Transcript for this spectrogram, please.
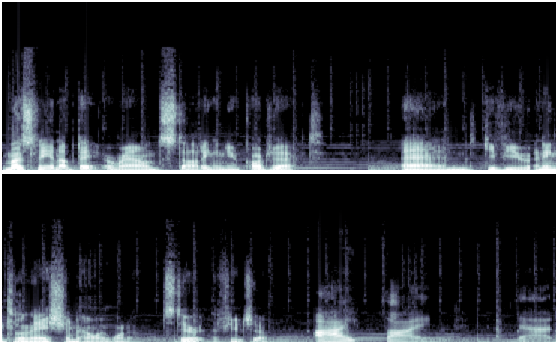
mostly an update around starting a new project and give you an inclination how I want to steer it in the future. I find that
